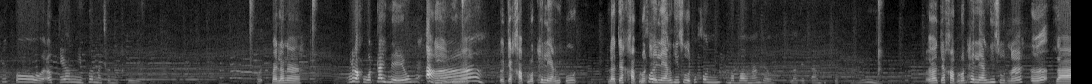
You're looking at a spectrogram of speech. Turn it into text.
พี่โก้เอาเกี้ยมีเพื่อนมาชนอีกทีไปแล้วนะ เลือกรถได้แล้วอ่านี่ดูนะ เราจะขับรถให้แรงที่อู้เราจะขับรถให้แรงที่สุด ทุกคนเบาๆนะเดี๋ยวเราจะตามพี่โก้ไปเราจะขับรถให้แรงที่สุดนะ เออสา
